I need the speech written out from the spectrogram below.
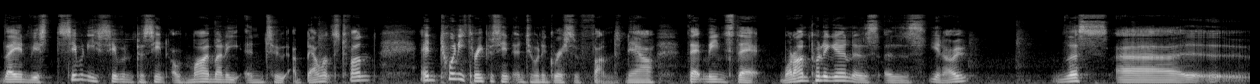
they invest seventy seven percent of my money into a balanced fund, and twenty three percent into an aggressive fund. Now that means that what I'm putting in is is you know this. Uh,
